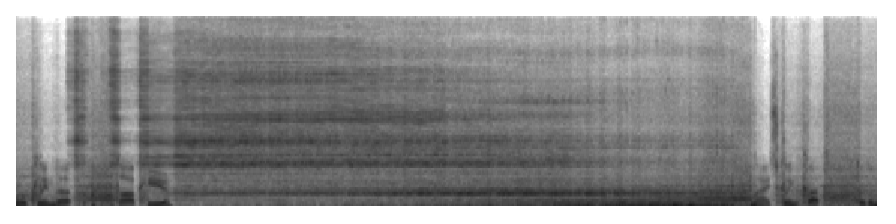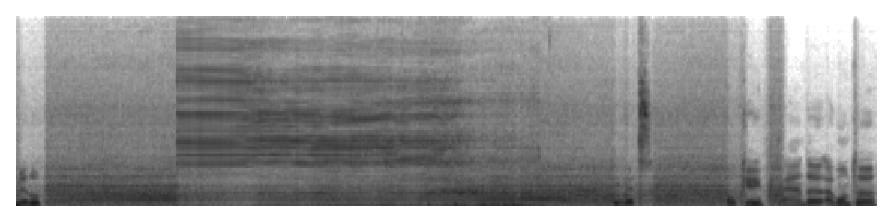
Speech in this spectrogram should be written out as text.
We'll clean the top here. Nice clean cut to the middle. Okay, that's okay. And uh, I want a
